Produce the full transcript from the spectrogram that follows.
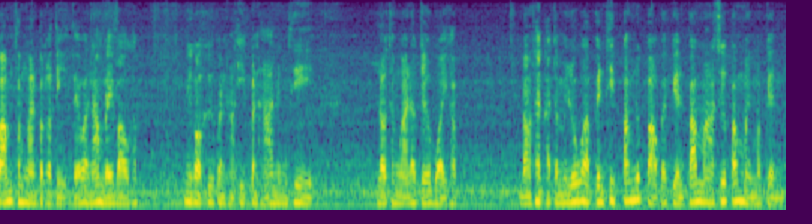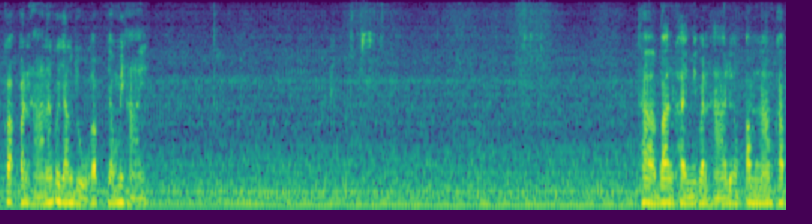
ปั๊มทำงานปกติ แต่ว่าน้ำไหลเบาครับ นี่ก็คือปัญหาอีกปัญหาหนึ่งที่เราทำงานแล้วเจอบ่อยครับ บางท่านอาจจะไม่รู้ว่าเป็นที่ปั๊มหรือเปล่าไปเปลี่ยนปั๊มมาซื้อปั๊มใหม่มาเปลี่ยนก็ปัญหานั้นก็ยังอยู่ครับ ยังไม่หาย ถ้าบ้านใครมีปัญหาเรื่องปั๊มน้ำครับ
